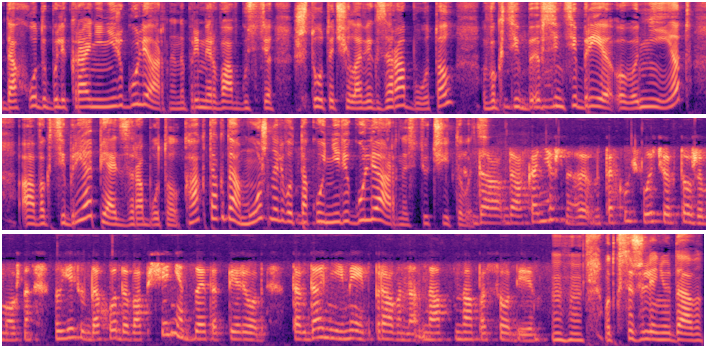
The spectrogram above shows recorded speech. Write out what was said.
доходы были крайне нерегулярны. Например, в августе что-то человек заработал, в, октябре, mm-hmm. в сентябре э, нет, а в октябре опять заработал. Как тогда? Можно ли вот такую нерегулярность учитывать? Да, да, конечно, в таких случаях тоже можно. Но если дохода вообще нет за этот период, тогда не имеет имеет право на, на, на пособие. Угу. Вот, к сожалению, да,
